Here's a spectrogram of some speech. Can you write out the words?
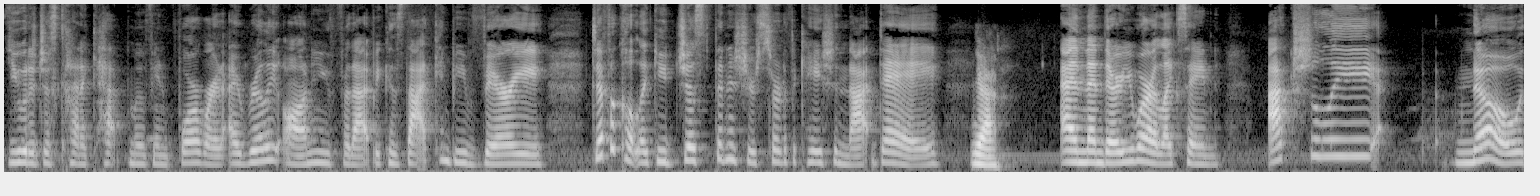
you would have just kind of kept moving forward. I really honor you for that because that can be very difficult. Like you just finished your certification that day. Yeah. And then there you are like saying, actually, no.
